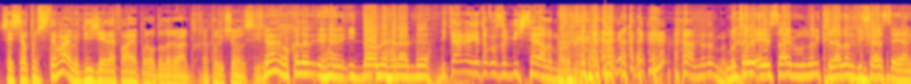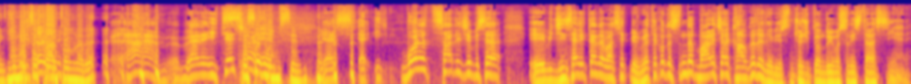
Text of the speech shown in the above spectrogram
Ses yalıtım sistemi var ya böyle DJ'ler falan yapar odaları vardır. falan, prodüksiyon odası gibi. Yani o kadar e, yani iddialı herhalde. Bir tane yatak odası mikser alınmalı. Anladın mı? Bu tabii ev sahibi bunları kiradan düşerse yani. Yumurta kartonları. ha, ha, yani ihtiyaç var. Sesi emsin. Yani, yani, bu arada sadece mesela e, bir cinsellikten de bahsetmiyorum. Yatak odasında bağıra çağıra kavga da edebilirsin. Çocukların duymasını istemezsin yani.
